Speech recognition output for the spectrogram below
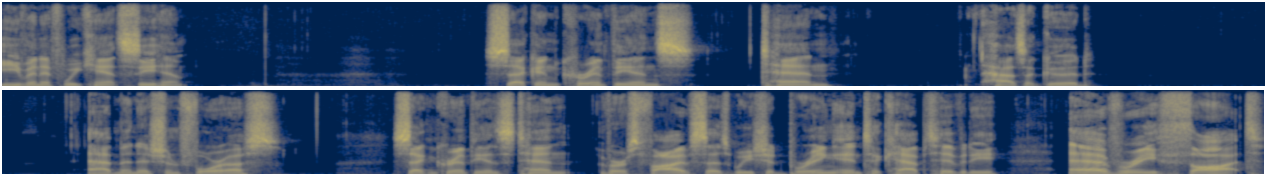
even if we can't see Him. Second Corinthians 10 has a good admonition for us. Second Corinthians 10 verse 5 says we should bring into captivity every thought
